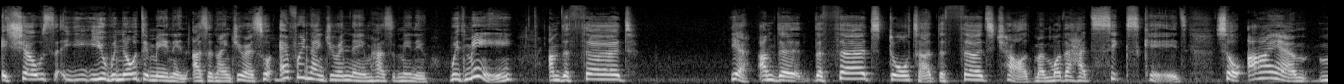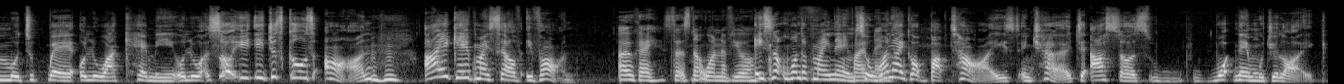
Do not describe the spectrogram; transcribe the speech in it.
it shows you will know the meaning as a Nigerian. So every Nigerian name has a meaning. With me, I'm the third. Yeah, I'm the, the third daughter, the third child. My mother had six kids. So I am Motukwe, Oluwakemi, Oluwa. So it, it just goes on. Mm-hmm. I gave myself Yvonne. Okay, so that's not one of your. It's not one of my names. So when. I got baptized in church, they asked us, what name would you like?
